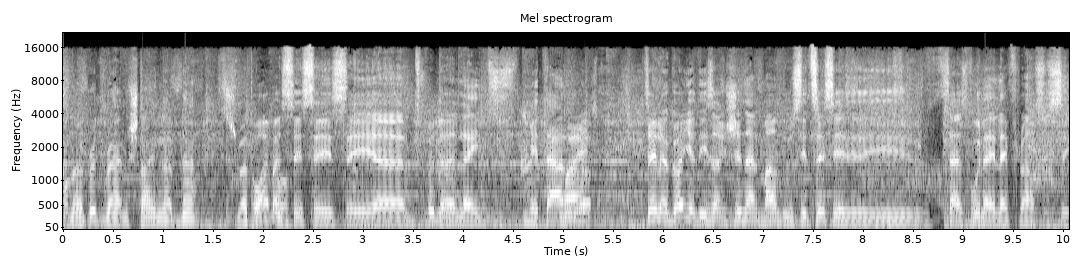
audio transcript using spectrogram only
On a un peu de Rammstein là-dedans, si je me trompe Ouais, ben pas. c'est, c'est, c'est euh, un petit peu de l'industrie métal. Ouais. Tu sais, le gars, il a des origines allemandes aussi. Tu sais, ça se voit la- l'influence aussi.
